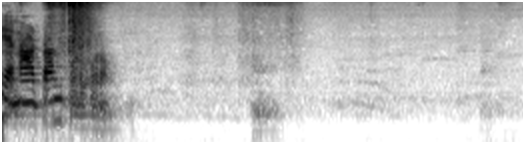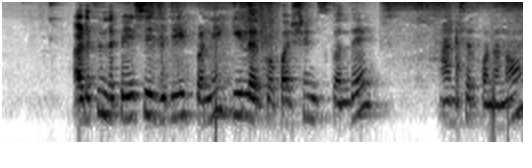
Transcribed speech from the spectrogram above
கேனாட்டான்னு சொல்ல போகிறோம் அடுத்து இந்த பேசேஜ் ரீட் பண்ணி கீழே இருக்க கொஷின்ஸ்க்கு வந்து ஆன்சர் பண்ணணும்.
